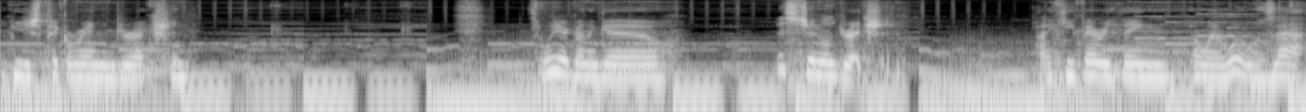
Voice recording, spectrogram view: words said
If you just pick a random direction. So we are gonna go this general direction. I keep everything. Oh wait, what was that?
